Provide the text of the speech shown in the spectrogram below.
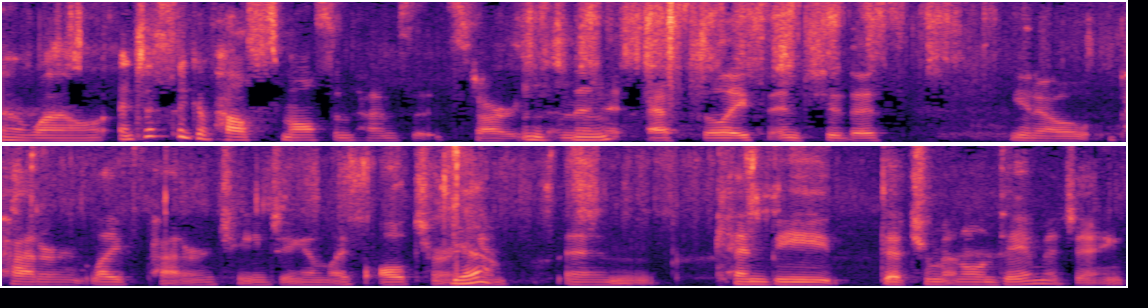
Oh wow! And just think of how small sometimes it starts, and then it escalates into this, you know, pattern, life pattern changing and life altering, Yeah. and, and can be detrimental and damaging.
